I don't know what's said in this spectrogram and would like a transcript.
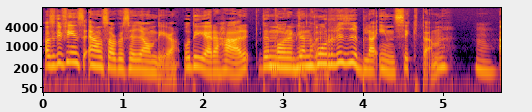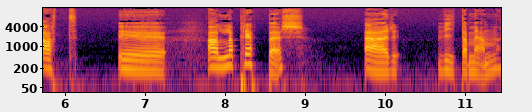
alltså det finns en sak att säga om det och det är det här. Den, den den horribla insikten Mm. att eh, alla preppers är vita män.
